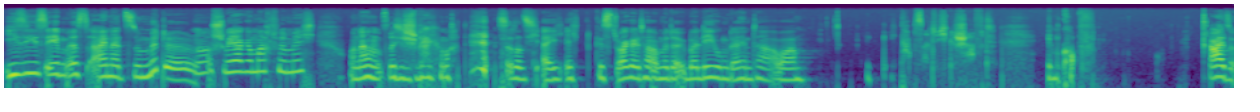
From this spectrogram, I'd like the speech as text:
easy es eben ist. Einer hat es so mittel ne, schwer gemacht für mich. Und dann hat es richtig schwer gemacht. so dass ich eigentlich echt gestruggelt habe mit der Überlegung dahinter. Aber ich, ich habe es natürlich geschafft. Im Kopf. Also,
